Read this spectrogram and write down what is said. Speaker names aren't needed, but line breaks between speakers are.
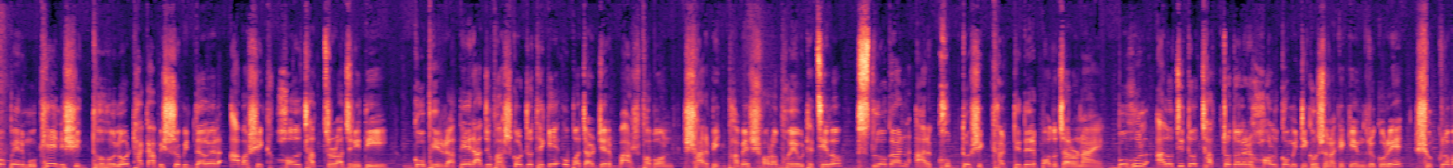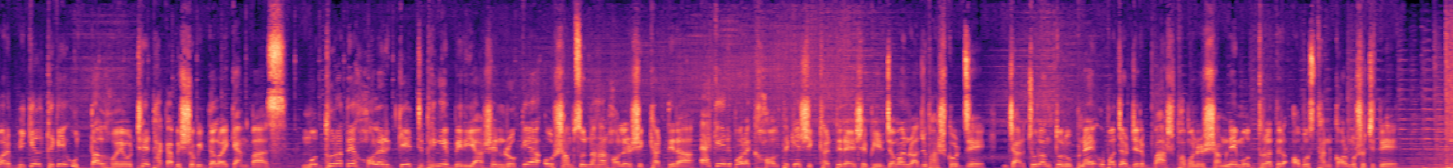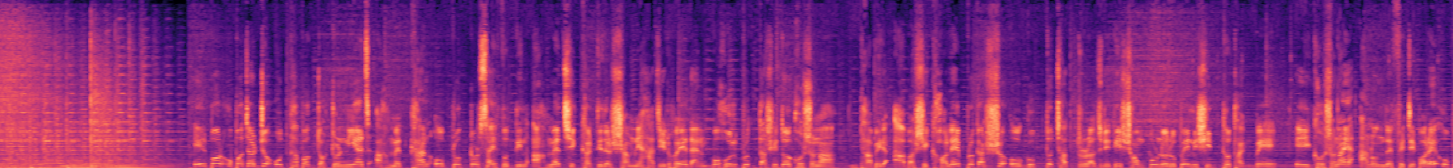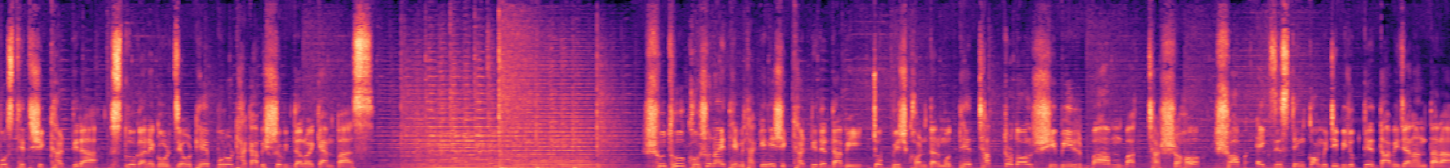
তোপের মুখে নিষিদ্ধ হলো ঢাকা বিশ্ববিদ্যালয়ের আবাসিক হল ছাত্র রাজনীতি। গভীর রাতে রাজু ভাস্কর্য থেকে উপাচার্যের বাসভবন সার্বিকভাবে সরব হয়ে উঠেছিল স্লোগান আর ক্ষুব্ধ শিক্ষার্থীদের পদচারণায়। বহুল আলোচিত ছাত্রদলের হল কমিটি ঘোষণাকে কেন্দ্র করে শুক্রবার বিকেল থেকেই উত্তাল হয়ে ওঠে ঢাকা বিশ্ববিদ্যালয় ক্যাম্পাস। মধ্যরাতে হলের গেট ভেঙে বেরিয়ে আসেন রোকেয়া ও শামসুন্নাহার হলের শিক্ষার্থীরা। একের পর এক হল থেকে শিক্ষার্থীরা এসে ভিড় জমান রাজু ভাস্কর্যে, যার চূড়ান্ত রূপ নেয় উপাচার্যের বাসভবনের সামনে মধ্যরাতের অবস্থান কর্মসূচিতে। এরপর উপাচার্য অধ্যাপক ডক্টর নিয়াজ আহমেদ খান ও প্রক্টর সাইফুদ্দিন আহমেদ শিক্ষার্থীদের সামনে হাজির হয়ে দেন বহুল প্রত্যাশিত ঘোষণা। ঢাবির আবাসিক হলে প্রকাশ্য ও গুপ্ত ছাত্র রাজনীতি সম্পূর্ণরূপে নিষিদ্ধ থাকবে। এই ঘোষণায় আনন্দে ফেটে পড়ে উপস্থিত শিক্ষার্থীরা। স্লোগানে গর্জে ওঠে পুরো ঢাকা বিশ্ববিদ্যালয় ক্যাম্পাস। শুধু ঘোষণায় থেমে থাকেনি শিক্ষার্থীদের দাবি। চব্বিশ ঘণ্টার মধ্যে ছাত্রদল, শিবির, বাম বাচ্চার সহ সব এক্সিস্টিং কমিটি বিলুপ্তির দাবি জানান তারা।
